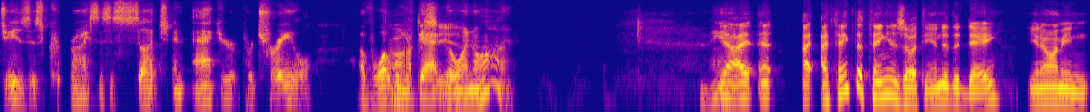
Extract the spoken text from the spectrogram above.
jesus christ this is such an accurate portrayal of what I'll we've got see it. going on Man. Yeah, I, I I think the thing is though, at the end of the day, you know, I mean,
